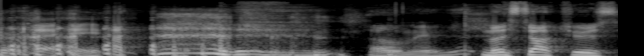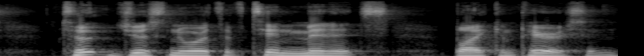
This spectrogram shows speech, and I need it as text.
right. Oh man. Most doctors took just north of 10 minutes by comparison.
